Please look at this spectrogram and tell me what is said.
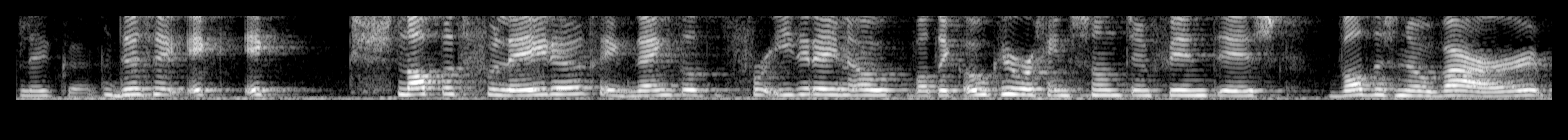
Leuke. dus ik, ik, ik snap het volledig. Ik denk dat het voor iedereen ook, wat ik ook heel erg interessant in vind, is wat is nou waar?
